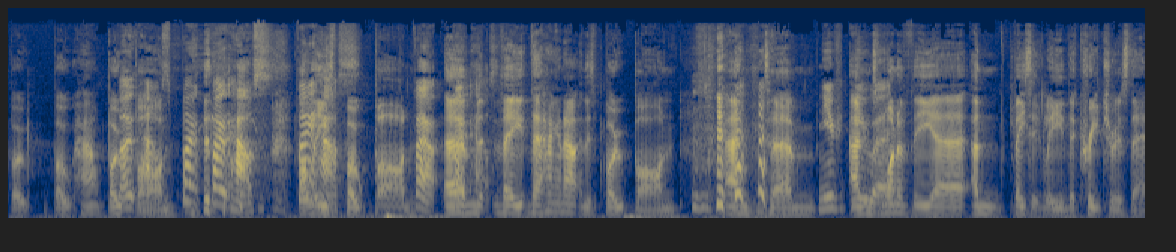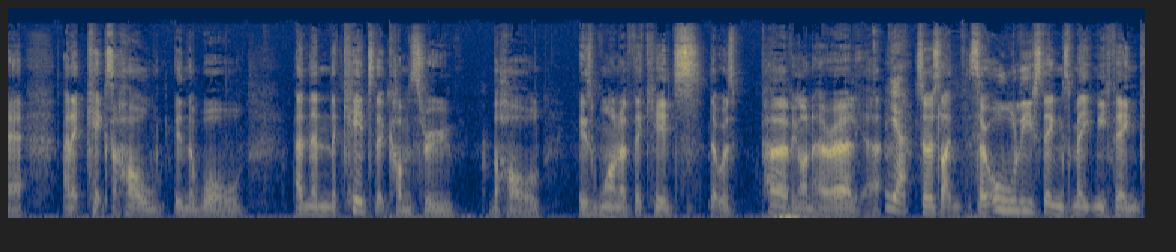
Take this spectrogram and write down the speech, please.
Boat boat house boat, boat barn. house boat, boat house boat Ollie's house boat barn. Boat- um, boathouse. they they're hanging out in this boat barn, and um, New- new and word. one of the uh, and basically the creature is there, and it kicks a hole in the wall, and then the kid that comes through the hole is one of the kids that was perving on her earlier. Yeah. So it's like so all these things make me think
